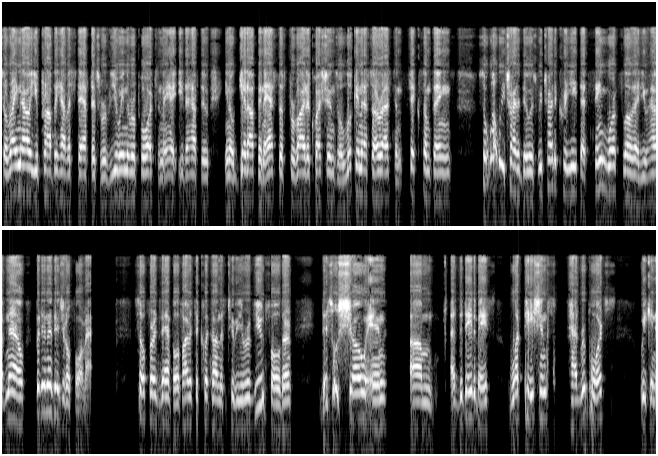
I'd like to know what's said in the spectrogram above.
So right now you probably have a staff that's reviewing the reports and they either have to, you know, get up and ask the provider questions or look in SRS and fix some things. So what we try to do is we try to create that same workflow that you have now, but in a digital format. So for example, if I was to click on this to be reviewed folder, this will show in um, the database what patients had reports. We can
